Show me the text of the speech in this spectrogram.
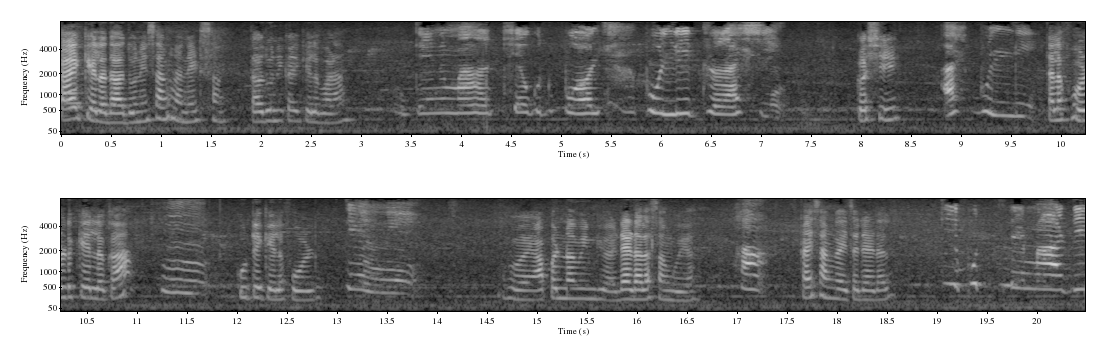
काय केलं दादूने? सांग ना नीट सांग. दादूने काय केलं बाळा? कशी? त्याला फोल्ड केलं का. कुठे केलं फोल्ड? होय आपण नवीन घेऊया. डॅडाला सांगूया. हा. काय सांगायचं डॅडाला? ती माझी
